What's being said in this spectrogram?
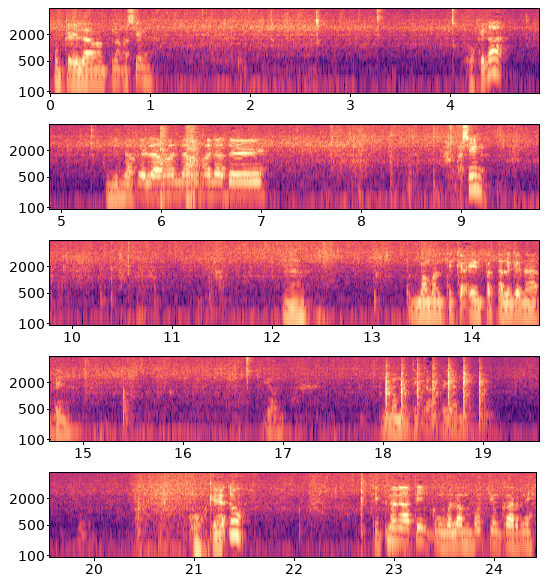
Kung kailangan pa ng asin. Okay na. Hindi na kailangan ng another asin. Hmm pagmamantikain pa talaga natin. Yun. Pagmamantika pa yan. Okay na to tikman natin kung malambot yung karne.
